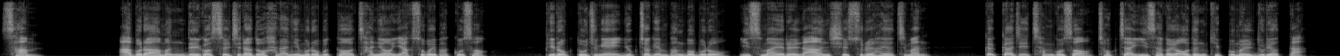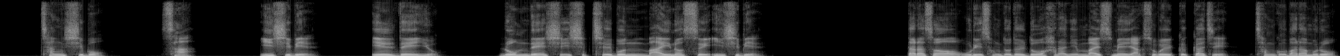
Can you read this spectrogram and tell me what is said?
3. 아브라함은 늙었을지라도 하나님으로부터 자녀 약속을 받고서 비록 도중에 육적인 방법으로 이스마엘을 낳은 실수를 하였지만 끝까지 참고서 적자 이삭을 얻은 기쁨을 누렸다. 창 15, 4, 21, 1대 6, 롬 4시 17분 마이너스 21. 따라서 우리 성도들도 하나님 말씀의 약속을 끝까지 참고 바람으로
